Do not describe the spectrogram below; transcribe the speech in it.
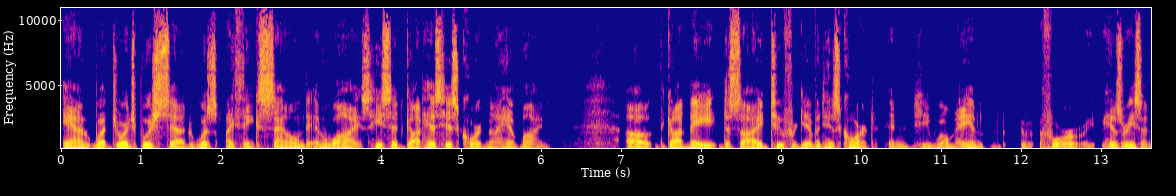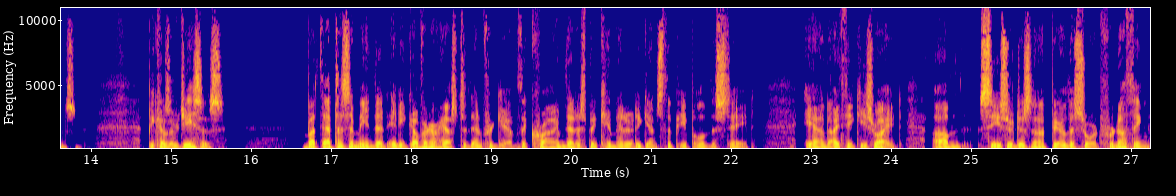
And what George Bush said was, I think, sound and wise. He said, God has his court and I have mine. Uh, God may decide to forgive in his court, and he well may, and for his reasons, because of Jesus. But that doesn't mean that any governor has to then forgive the crime that has been committed against the people of the state. And I think he's right. Um, Caesar does not bear the sword for nothing.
